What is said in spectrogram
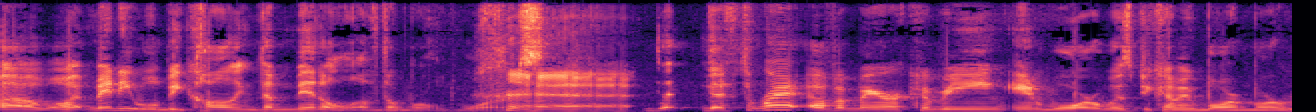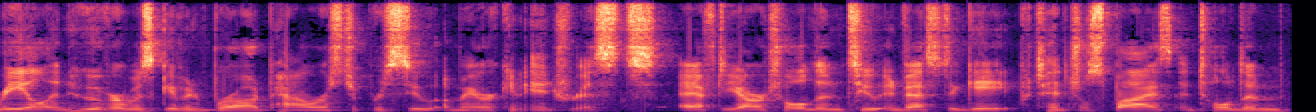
Uh, what many will be calling the middle of the world wars. the, the threat of America being in war was becoming more and more real, and Hoover was given broad powers to pursue American interests. FDR told him to investigate potential spies and told him.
